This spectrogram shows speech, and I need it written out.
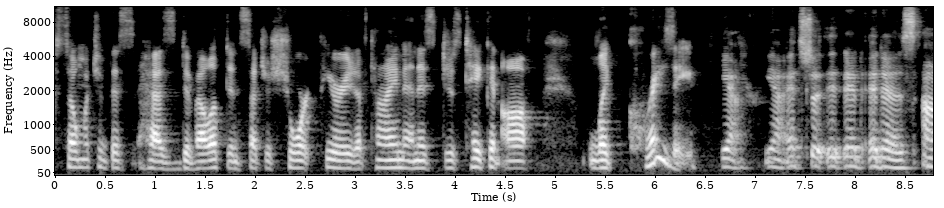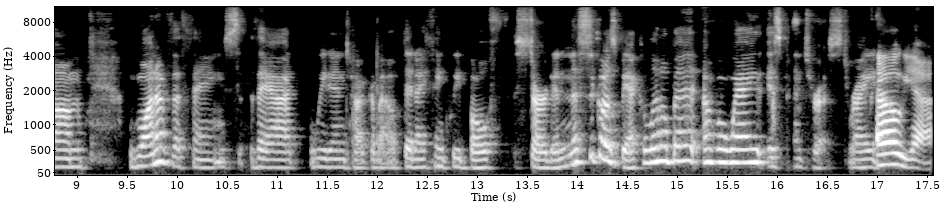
so much of this has developed in such a short period of time and it's just taken off like crazy. Yeah yeah it's it, it, it is. Um, one of the things that we didn't talk about that i think we both started and this goes back a little bit of a way is pinterest right? Oh, yeah.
